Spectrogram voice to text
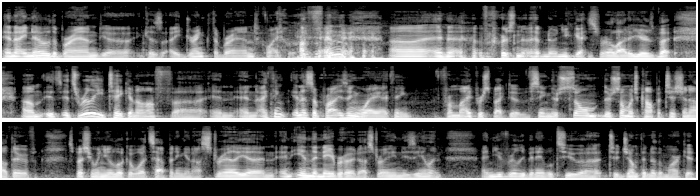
And I know the brand because uh, I drink the brand quite often, uh, and uh, of course no, I've known you guys for a lot of years. But um, it's it's really taken off, uh, and and I think in a surprising way. I think from my perspective, seeing there's so there's so much competition out there, especially when you look at what's happening in Australia and, and in the neighborhood, Australia and New Zealand, and you've really been able to uh, to jump into the market.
